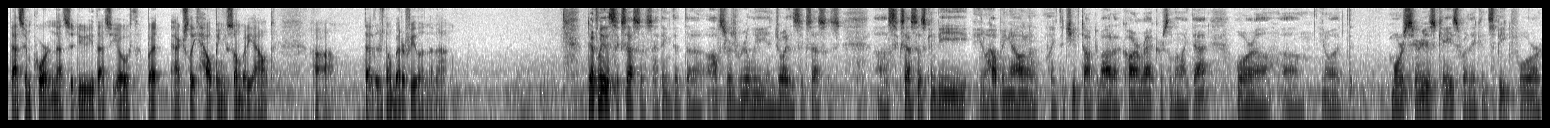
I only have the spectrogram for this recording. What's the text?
that's important, that's the duty, that's the oath, but actually helping somebody out, uh, that there's no better feeling than that. Definitely the successes. I think that the officers really enjoy the successes. Uh, successes can be, you know, helping out, uh, like the chief talked about, a car wreck or something like that, or uh, um, you know, a more serious case where they can speak for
